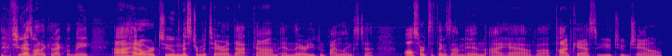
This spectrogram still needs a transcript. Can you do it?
if you guys want to connect with me, uh, head over to mrmatera.com and there you can find links to all sorts of things I'm in. I have a podcast, a YouTube channel.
